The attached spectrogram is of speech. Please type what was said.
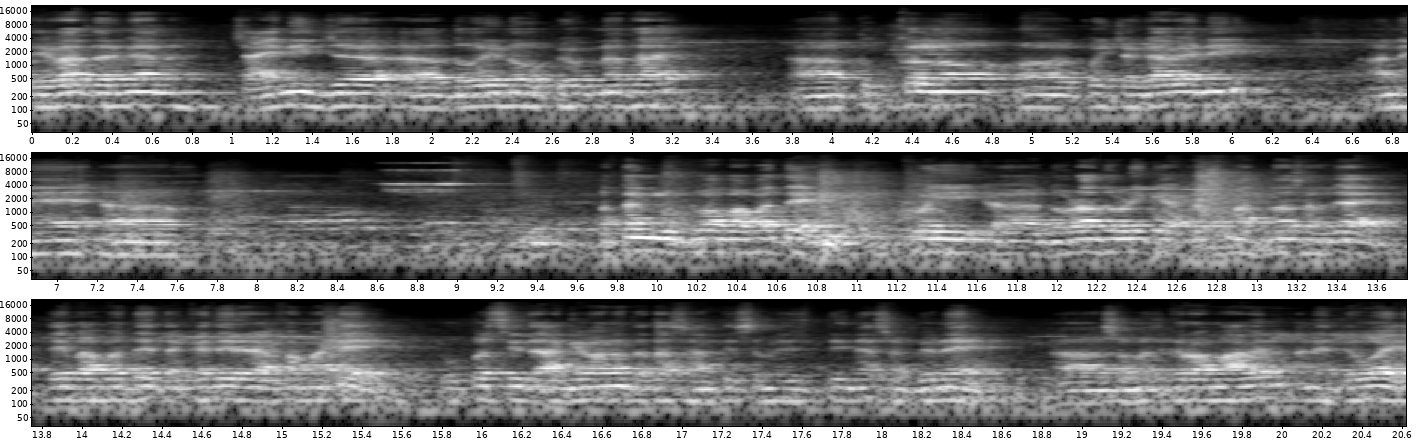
તહેવાર દરમિયાન ચાઇનીઝ દોરીનો ઉપયોગ ન થાય તુક્કલનો કોઈ ચગાવે નહીં, અને પતંગ લૂંટવા બાબતે કોઈ દોડાદોડી કે અકસ્માત ન સર્જાય તે બાબતે તકેદારી રાખવા માટે ઉપસ્થિત આગેવાનો તથા શાંતિ સમિતિના સભ્યોને સમજ કરવામાં આવેલ અને તેઓએ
